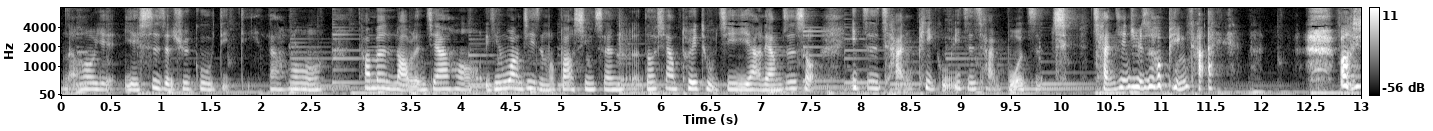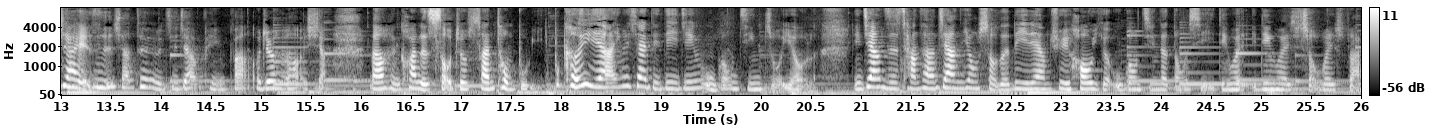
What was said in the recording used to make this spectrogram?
然后也也试着去顾弟弟，然后他们老人家吼已经忘记怎么抱新生儿了，都像推土机一样，两只手一只缠屁股，一只缠脖子，缠进去之后平抬，放下也是像推土机这样平放，我觉得很好笑。然后很快的手就酸痛不已，不可以啊，因为现在弟弟已经五公斤左右了，你这样子常常这样用手的力量去 hold 一个五公斤的东西，一定会一定会手会酸，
